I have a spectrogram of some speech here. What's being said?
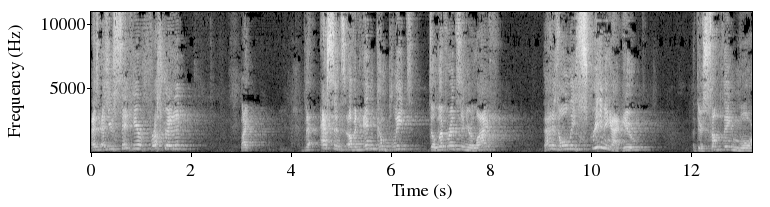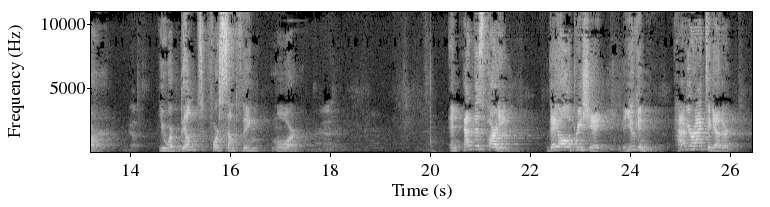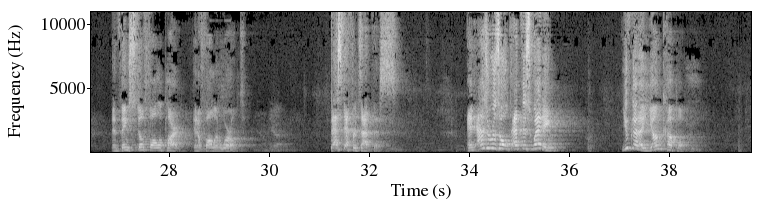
as, as you sit here frustrated by the essence of an incomplete deliverance in your life, that is only screaming at you that there's something more. You were built for something more. And at this party, they all appreciate that you can have your act together and things still fall apart in a fallen world best efforts at this. And as a result, at this wedding, you've got a young couple,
